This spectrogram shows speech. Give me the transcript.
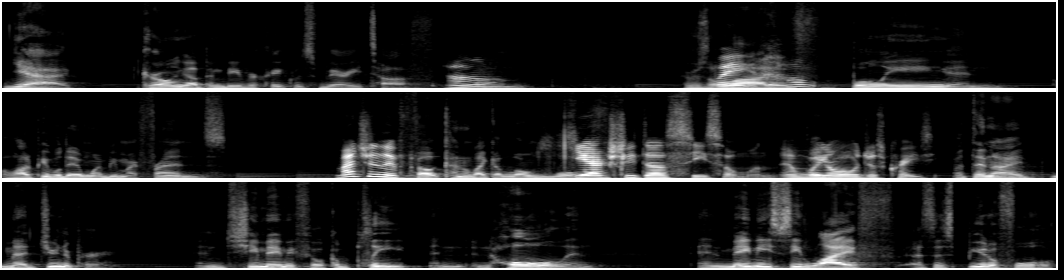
yeah, growing up in Beaver Creek was very tough. Oh. Um, there was a Wait, lot of how- bullying, and a lot of people didn't want to be my friends. Imagine if I felt kind of like a lone wolf. he actually does see someone and we're all just crazy. But then I met Juniper, and she made me feel complete and, and whole, and and made me see life as this beautiful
